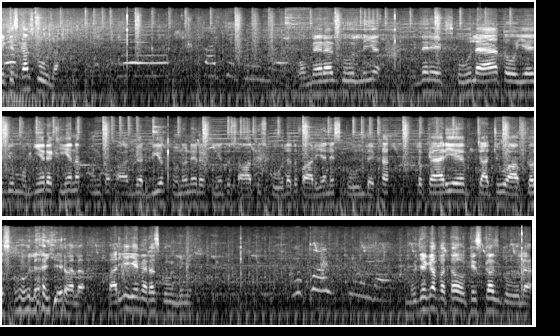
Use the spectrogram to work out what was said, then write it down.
ये किसका स्कूल है? वो मेरा स्कूल नहीं है। इधर एक स्कूल है तो ये जो मुर्गियाँ रखी हैं ना, उनका साथ घर भी है। उन्होंने रखी हैं तो साथ ही स्कूल है। तो फारिया ने स्कूल देखा। तो कह रही है, चाचू, आपका स्कूल है ये वाला। फारिया, ये मेरा स्कूल नहीं है? मुझे क्या पता हो किसका स्कूल है?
